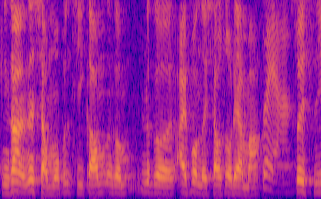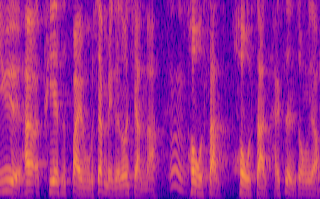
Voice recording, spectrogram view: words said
你看那小摩不是提高那个那个 iPhone 的销售量吗？对啊，所以十一月还有 PS Five，现在每个人都讲啦，后上后上还是很重要，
